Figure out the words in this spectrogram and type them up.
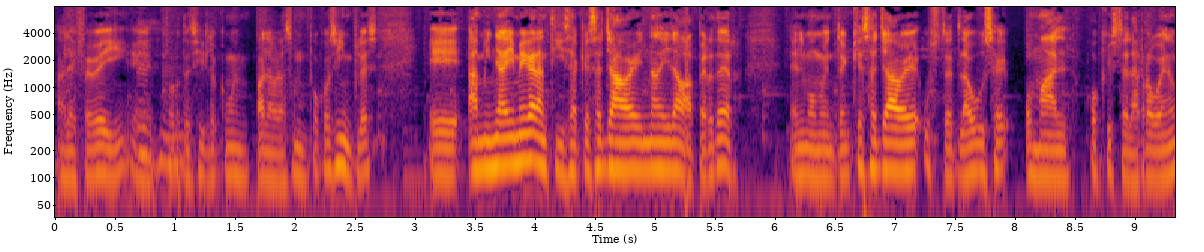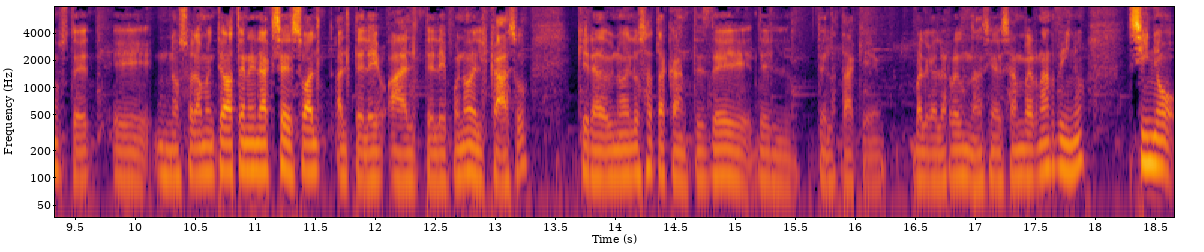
al FBI, eh, por decirlo como en palabras un poco simples, eh, a mí nadie me garantiza que esa llave nadie la va a perder. En el momento en que esa llave usted la use o mal o que usted la roben a usted, eh, no solamente va a tener acceso al, al, al, teléfono del caso, que era de uno de los atacantes del, del, ataque, valga la redundancia, de San Bernardino, sino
